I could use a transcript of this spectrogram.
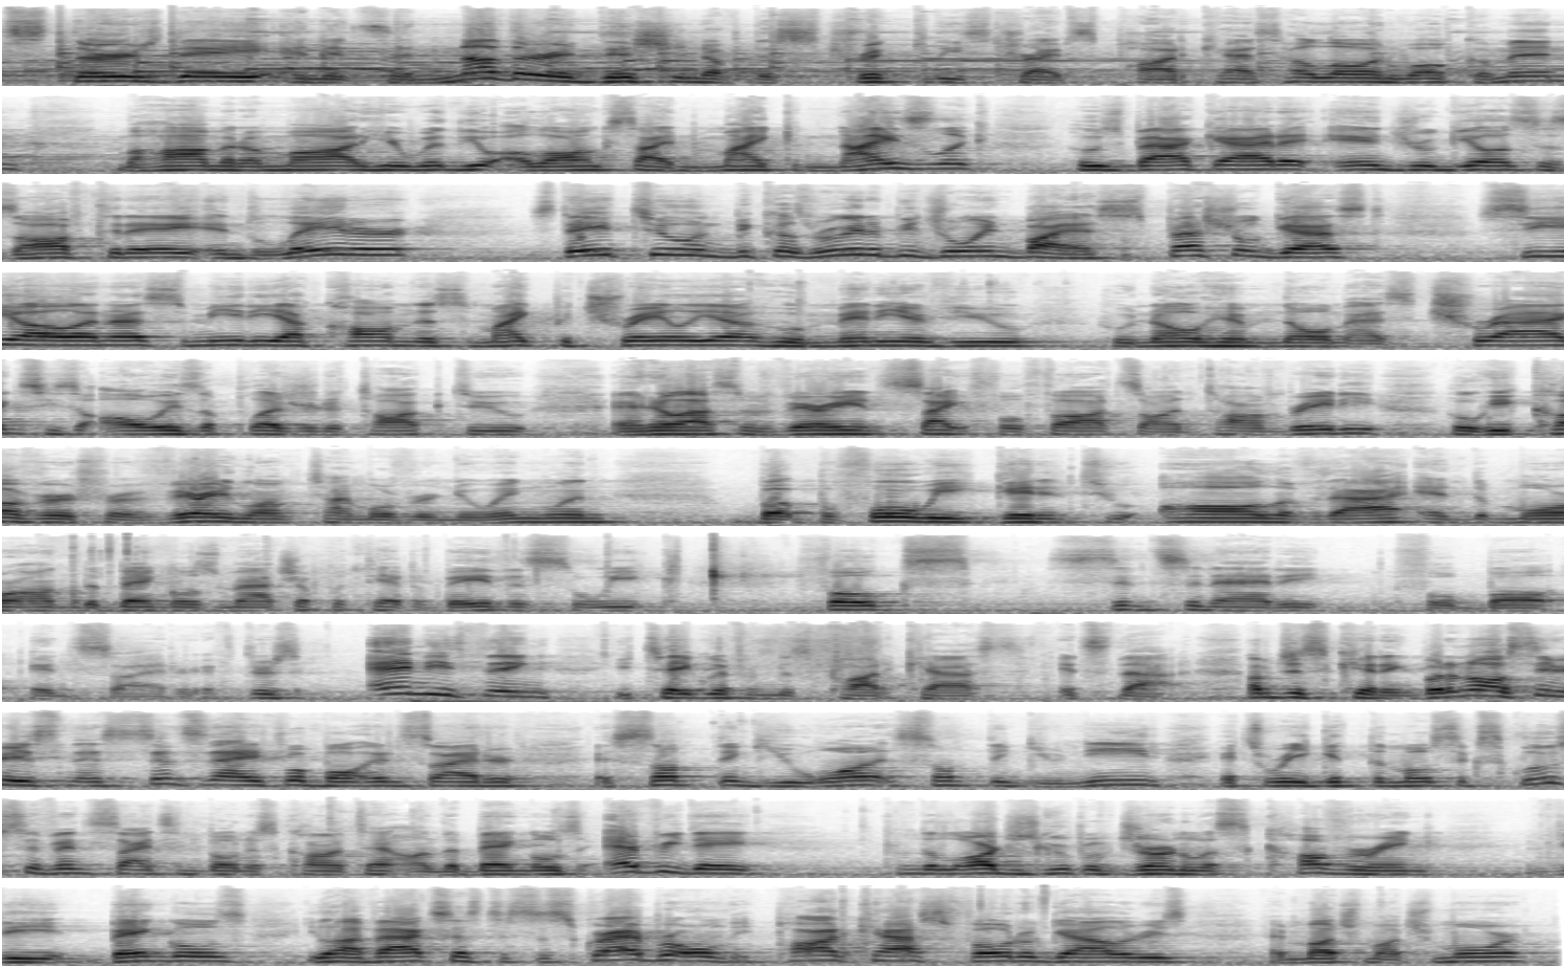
It's Thursday, and it's another edition of the Strictly Stripes podcast. Hello and welcome in. Muhammad Ahmad here with you alongside Mike Niziolek, who's back at it. Andrew Gillis is off today, and later, stay tuned because we're going to be joined by a special guest, CLNS media columnist Mike Petraglia, who many of you who know him know him as Trags. He's always a pleasure to talk to, and he'll have some very insightful thoughts on Tom Brady, who he covered for a very long time over in New England. But before we get into all of that and more on the Bengals matchup with Tampa Bay this week, folks, Cincinnati Football Insider. If there's anything you take away from this podcast, it's that. I'm just kidding. But in all seriousness, Cincinnati Football Insider is something you want, something you need. It's where you get the most exclusive insights and bonus content on the Bengals every day from the largest group of journalists covering the Bengals. You'll have access to subscriber only podcasts, photo galleries, and much, much more.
